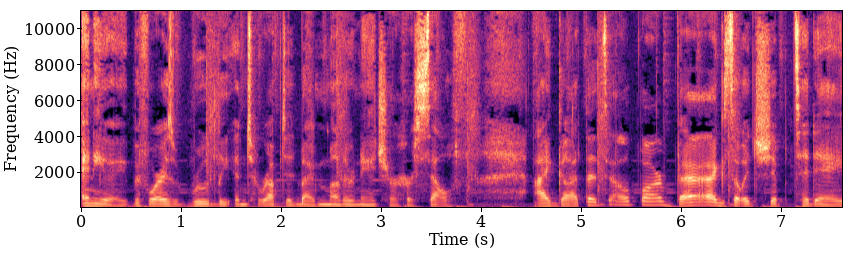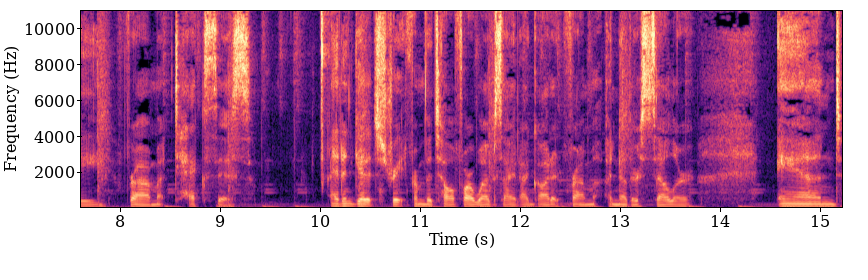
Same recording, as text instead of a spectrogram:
Anyway before i was rudely interrupted by mother nature herself i got the telfar bag. So it shipped today from texas. I didn't get it straight from the Telfar website. I got it from another seller. And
